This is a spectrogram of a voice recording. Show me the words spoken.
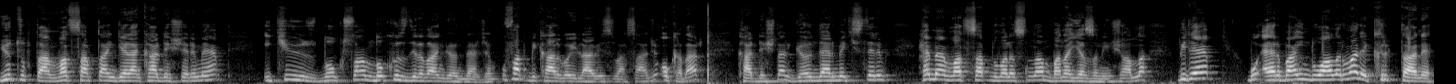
YouTube'dan, WhatsApp'tan gelen kardeşlerime 299 liradan göndereceğim. Ufak bir kargo ilavesi var sadece. O kadar. Kardeşler göndermek isterim. Hemen WhatsApp numarasından bana yazın inşallah. Bir de bu Erbain duaları var ya 40 tane.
